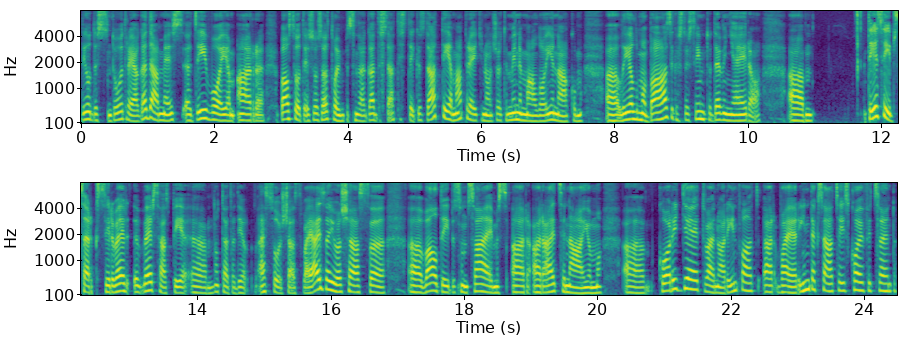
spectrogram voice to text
22. gadā mēs uh, dzīvojam ar, balstoties uz 18. gada statistikas datiem, aprēķinot šo minimālo ienākumu uh, lieluma bāzi, kas ir 109 eiro. Um, Tiesības sargs ir vēr, vērsās pie nu, jau esošās vai aizejošās valdības un saimas ar, ar aicinājumu koriģēt vai, no ar inflāci, ar, vai ar indeksācijas koeficientu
